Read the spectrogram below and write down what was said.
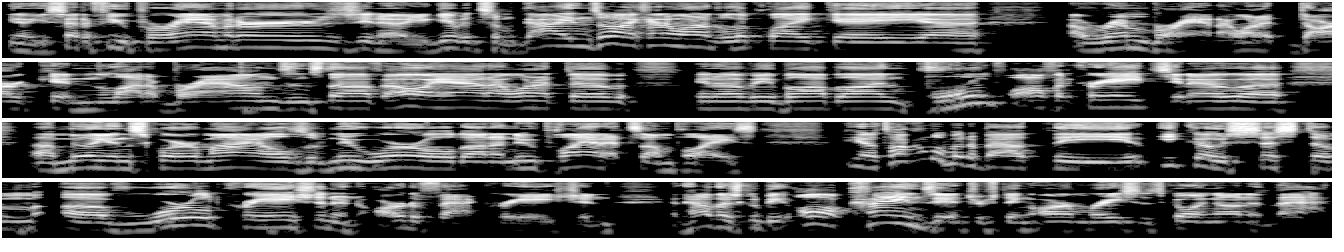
you know you set a few parameters you know you give it some guidance oh i kind of wanted to look like a uh, a Rembrandt. I want it dark and a lot of browns and stuff. Oh yeah, and I want it to, you know, be blah blah, and boom, off it creates, you know, a, a million square miles of new world on a new planet someplace you know, talk a little bit about the ecosystem of world creation and artifact creation and how there's going to be all kinds of interesting arm races going on in that.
